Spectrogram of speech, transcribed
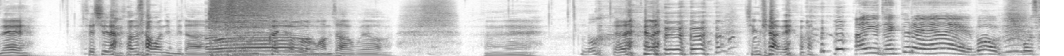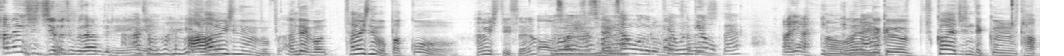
네, 새신랑 선상원입니다. 축하해 주셔서 너무 감사하고요. 뭐 창피하네요. 아니 그 댓글에 뭐뭐 삼행시 지어주고 사람들이 아 정말? 아 삼행시는 못, 아, 근데 뭐 삼행시는 못 받고 삼행시도 있어요? 어, 뭐예요? 선, 네. 선상원으로 막 제가 운 띄워볼까요? 아니 아니 어? 근데 그 축하해 주신 댓글 다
